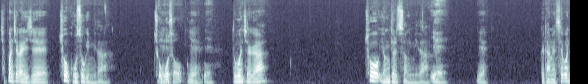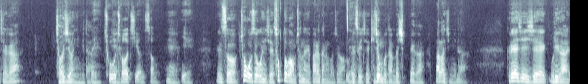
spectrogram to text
첫 번째가 이제 초고속입니다. 초고속. 예. 예. 예. 두 번째가 초연결성입니다. 예. 예. 그 다음에 세 번째가 저지연입니다. 네, 초저지연성. 예. 예. 그래서 초고속은 이제 속도가 엄청나게 빠르다는 거죠. 네. 그래서 이제 기존보다 몇십 배가 빨라집니다. 그래야지 이제 우리가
